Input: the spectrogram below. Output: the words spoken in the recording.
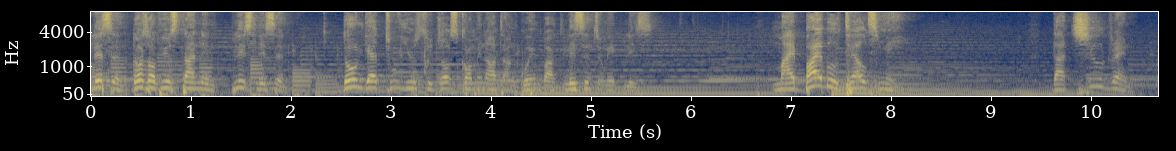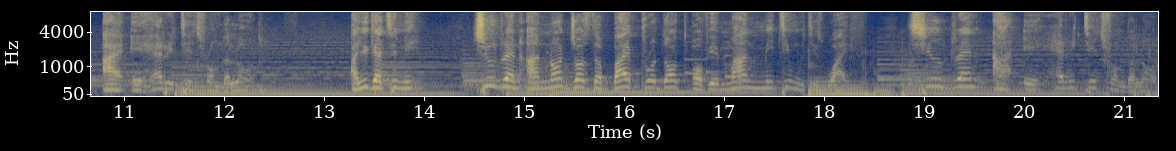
listen, those of you standing, please listen. Don't get too used to just coming out and going back. Listen to me, please. My Bible tells me that children are a heritage from the Lord. Are you getting me? Children are not just the byproduct of a man meeting with his wife. Children are a heritage from the Lord.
